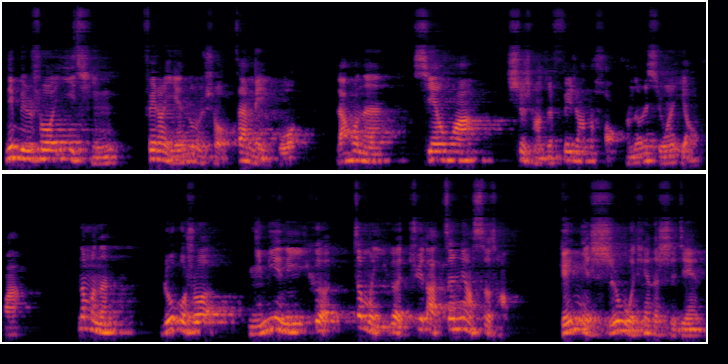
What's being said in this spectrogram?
你比如说疫情。非常严重的时候，在美国，然后呢，鲜花市场是非常的好，很多人喜欢养花。那么呢，如果说你面临一个这么一个巨大增量市场，给你十五天的时间，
